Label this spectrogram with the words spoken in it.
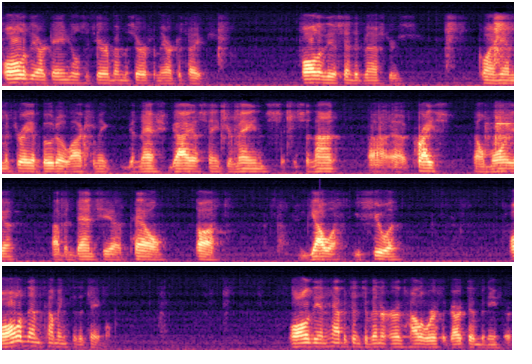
all of the archangels, the cherubim, the seraphim, the archetypes, all of the ascended masters, Kuan Yin, Maitreya, Buddha, Lakshmi, Ganesh, Gaia, Saint Germain, Sanat, uh, uh, Christ, El Morya, Abundantia, Pel, Thoth, Yahweh, Yeshua, all of them coming to the table all of the inhabitants of inner earth, hollow earth, Agartha, and beneath earth.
